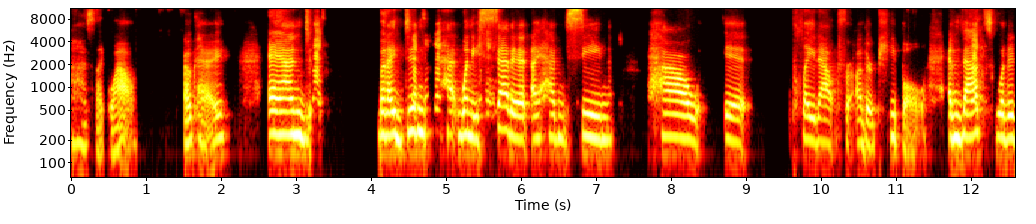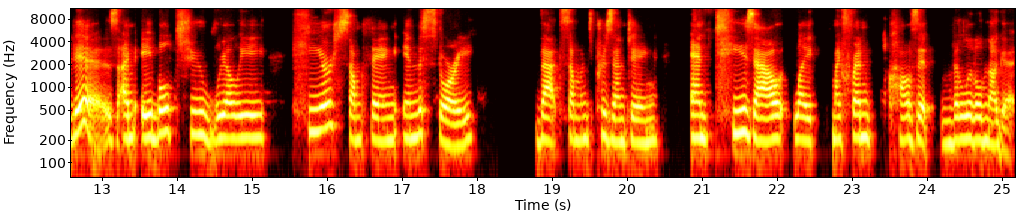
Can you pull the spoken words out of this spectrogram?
I was like, wow, okay. And, but I didn't, when he said it, I hadn't seen how it played out for other people. And that's what it is. I'm able to really hear something in the story that someone's presenting and tease out, like my friend calls it the little nugget.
